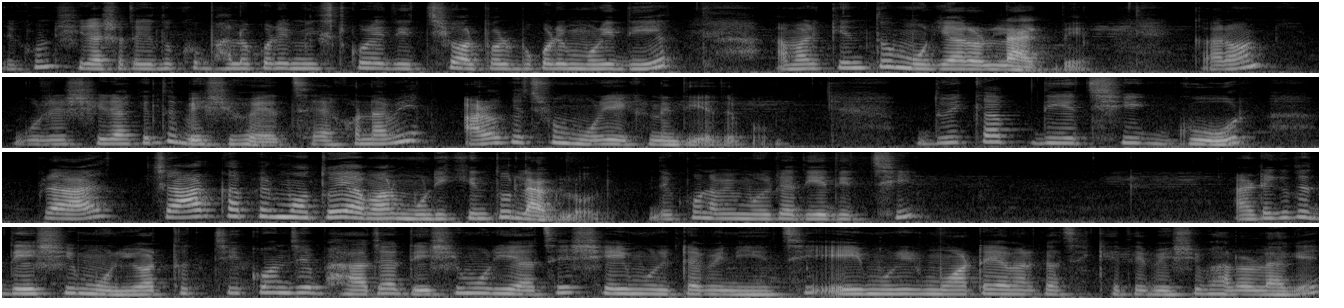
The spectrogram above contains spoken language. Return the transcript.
দেখুন, শিরার সাথে কিন্তু খুব ভালো করে মিক্সড করে দিচ্ছি, অল্প অল্প করে মুড়ি দিয়ে। আমার কিন্তু মুড়ি আরও লাগবে। কারণ গুড়ের শিরা কিন্তু বেশি হয়েছে। এখন আমি আরও কিছু মুড়ি এখানে দিয়ে দেব। দুই কাপ দিয়েছি গুড়, প্রায় চার কাপের মতোই আমার মুড়ি কিন্তু লাগল। দেখুন, আমি মুড়িটা দিয়ে দিচ্ছি। আর এটা কিন্তু দেশি মুড়ি, অর্থাৎ চিকন যে ভাজা দেশি মুড়ি আছে, সেই মুড়িটা আমি নিয়েছি। এই মুড়ির মোয়াটাই আমার কাছে খেতে বেশি ভালো লাগে।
